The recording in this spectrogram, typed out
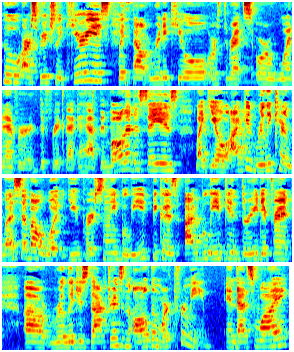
who are spiritually curious without ridicule or threats or whatever the frick that could happen. But all that to say is, like, yo, I could really care less about what you personally believe because I believed in three different uh, religious doctrines and all of them worked for me. And that's why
